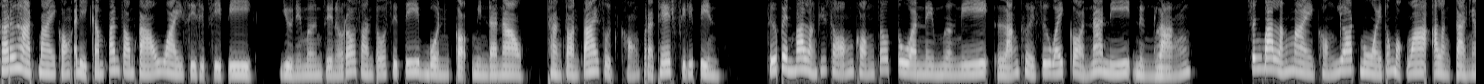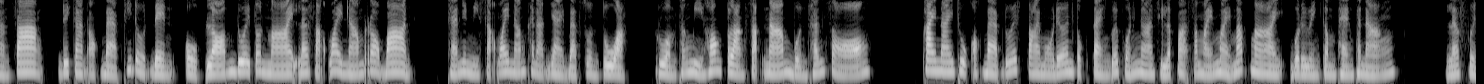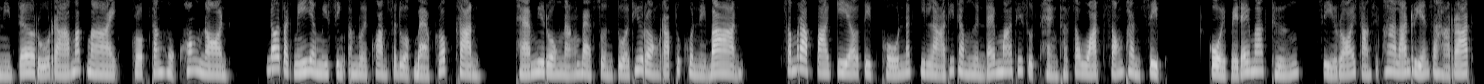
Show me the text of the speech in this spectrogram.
คฤหาสน์ใหม่ของอดีตกำปั้นจอมเก๋าวัย 44 ปี อยู่ในเมือง General Santos City บนเกาะมินดาเนาทางตอนใต้สุดของประเทศฟิลิปปินส์ถือเป็นบ้านหลังที่สองของเจ้าตัวในเมืองนี้ หลังเคยซื้อไว้ก่อนหน้านี้หนึ่งหลัง ซึ่งบ้านหลังใหม่ของยอดมวยต้องบอกว่าอลังการงานสร้าง ด้วยการออกแบบที่โดดเด่น โอบล้อมด้วยต้นไม้และสระว่ายน้ำรอบบ้าน แถมยังมีสระว่ายน้ำขนาดใหญ่แบบส่วนตัว รวมทั้งมีห้องกลางสระน้ำบนชั้นสองภายในถูกออกแบบด้วยสไตล์โมเดิร์นตกแต่งด้วยผลงานศิลปะสมัยใหม่มากมาย บริเวณกำแพงผนัง และเฟอร์นิเจอร์หรูหรามากมาย ครบทั้ง 6 ห้องนอน นอกจากนี้ยังมีสิ่งอำนวยความสะดวกแบบครบครัน แถมมีโรงหนังแบบส่วนตัวที่รองรับทุกคนในบ้านสำหรับปาเกียวติดโผนักกีฬาที่ทำเงินได้มากที่สุดแห่งทศวรรษ 2010 โกยไปได้มากถึง 435 ล้านเหรียญสหรัฐ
